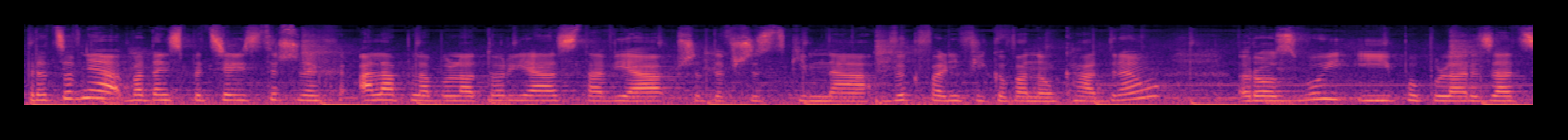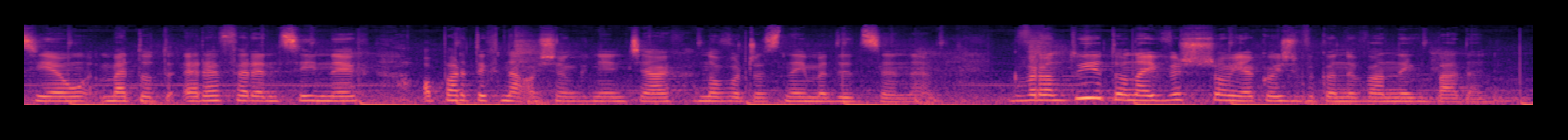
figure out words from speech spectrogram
Pracownia badań specjalistycznych ALAP Laboratoria stawia przede wszystkim na wykwalifikowaną kadrę, rozwój i popularyzację metod referencyjnych opartych na osiągnięciach nowoczesnej medycyny. Gwarantuje to najwyższą jakość wykonywanych badań.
